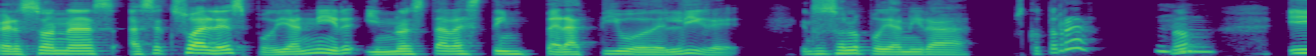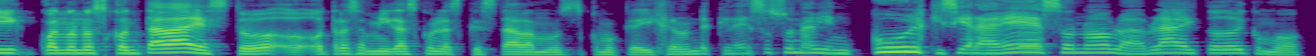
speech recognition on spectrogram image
personas asexuales podían ir y no estaba este imperativo del ligue. Entonces solo podían ir a pues, cotorrear, ¿no? Y cuando nos contaba esto, otras amigas con las que estábamos, como que dijeron de que eso suena bien cool, quisiera eso, ¿no? Bla, bla, y todo, y como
